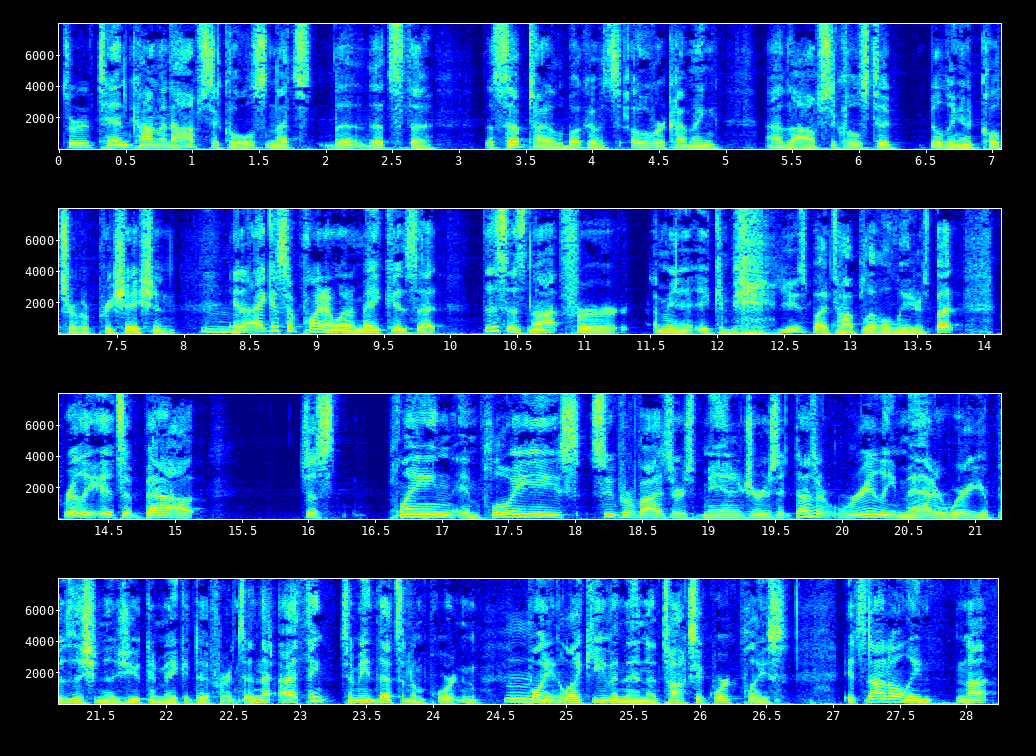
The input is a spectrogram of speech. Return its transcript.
sort of 10 common obstacles, and that's the, that's the, the subtitle of the book of it's overcoming uh, the obstacles to building a culture of appreciation. And I guess a point I want to make is that this is not for, I mean, it can be used by top level leaders, but really it's about just plain employees, supervisors, managers. It doesn't really matter where your position is. You can make a difference, and that, I think to me that's an important mm. point. Like even in a toxic workplace, it's not only not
